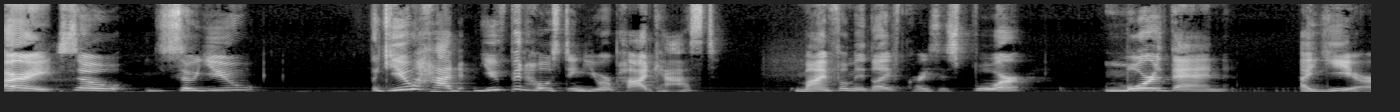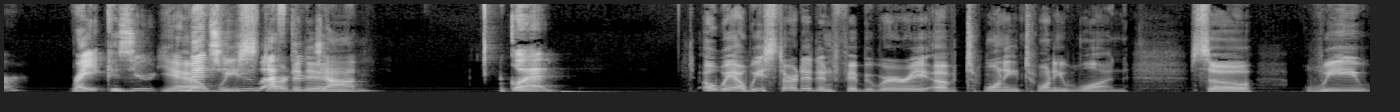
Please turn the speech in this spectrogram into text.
All right. So so you you had you've been hosting your podcast, Mindful Midlife Crisis, for more than a year, right? Because you Yeah, you mentioned we you left started your in- job. Go ahead. Oh yeah, we started in February of 2021. So we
